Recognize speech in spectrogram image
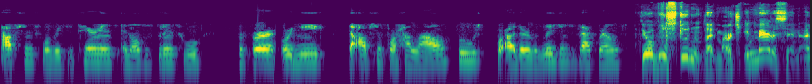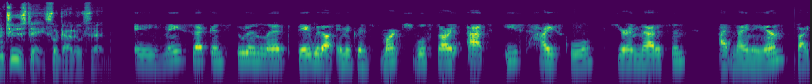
options for vegetarians and also students who prefer or need the option for halal food for other religions backgrounds. There will be a student led march in Madison on Tuesday, Salgado said. A May 2nd student led Day Without Immigrants march will start at East High School here in Madison at 9 a.m. By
